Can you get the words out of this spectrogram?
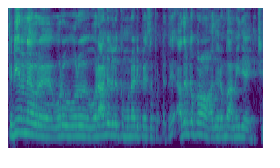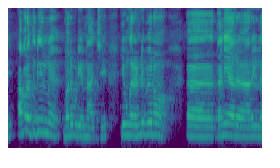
திடீர்னு ஒரு ஒரு ஒரு ஒரு ஆண்டுகளுக்கு முன்னாடி பேசப்பட்டது. அதற்கப்புறம் அது ரொம்ப அமைதியாயிடுச்சு. அப்புறம் திடீர்னு மறுபடியும் என்ன ஆச்சு? இவங்க ரெண்டு பேரும் தனியார் அறையில்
